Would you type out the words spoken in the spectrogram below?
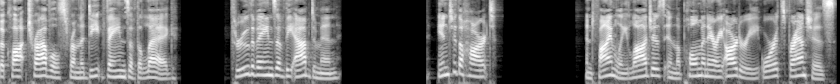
The clot travels from the deep veins of the leg, through the veins of the abdomen, into the heart, and finally lodges in the pulmonary artery or its branches,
